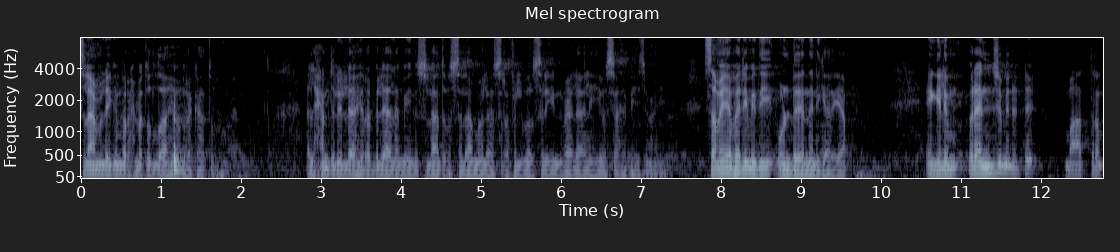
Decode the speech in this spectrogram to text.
അസ്സാം വലൈക്കും വർഹമത്തല്ലാഹി വാബർക്കാത്തു അലഹമുല്ലാഹി റബുലാലമീൻ സ്വലാത്തു വസ്സലാം അല അഷ്റഫുൽ മുർസലീൻ വലാലഹി വസാഹിബി ജമീൻ സമയപരിമിതി ഉണ്ട് എന്ന് എനിക്കറിയാം എങ്കിലും ഒരു അഞ്ച് മിനിറ്റ് മാത്രം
